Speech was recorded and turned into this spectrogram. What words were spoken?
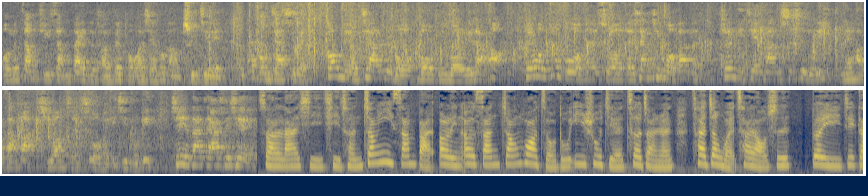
我们张局长带着团队跑啊，全部搞出去的，太公家是的，都没有假日，某某某零了哈。最后祝福我们所有的乡亲伙伴们身体健康，事事如意，美好彰化。希望城市我们一起努力。谢谢大家，谢谢。再来喜启程彰艺三百二零二三彰化走读艺术节策展人蔡政伟蔡老师对于这个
